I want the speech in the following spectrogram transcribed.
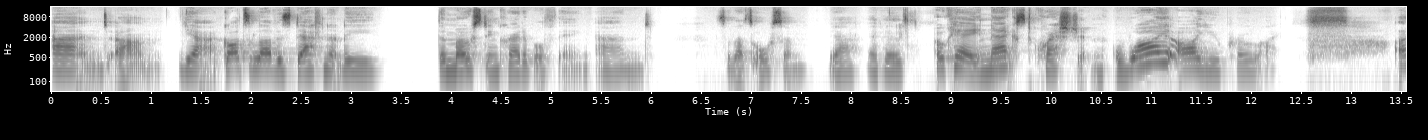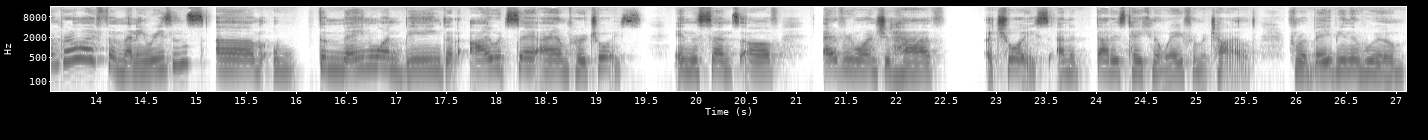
And um, yeah god's love is definitely the most incredible thing. And so that's awesome Yeah, it is. Okay, next question. Why are you pro life? I'm pro life for many reasons. Um, the main one being that I would say I am pro choice in the sense of everyone should have a choice, and that is taken away from a child, from a baby in the womb.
